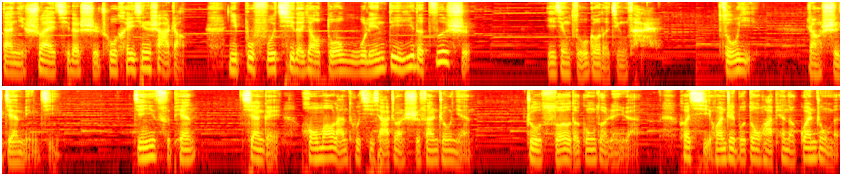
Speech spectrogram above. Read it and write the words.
但你帅气的使出黑心煞掌，你不服气的要夺武林第一的姿势，已经足够的精彩，足以让世间铭记。仅以此篇，献给《红猫蓝兔七侠传》十三周年，祝所有的工作人员和喜欢这部动画片的观众们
